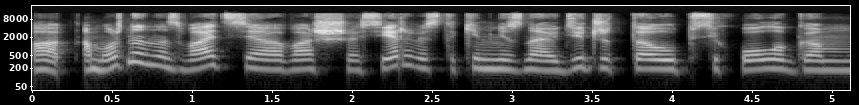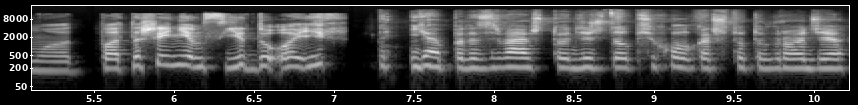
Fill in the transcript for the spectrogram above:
А, а можно назвать э, ваш сервис таким, не знаю, digital-психологом э, по отношениям с едой? Я подозреваю, что digital-психолог это что-то вроде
